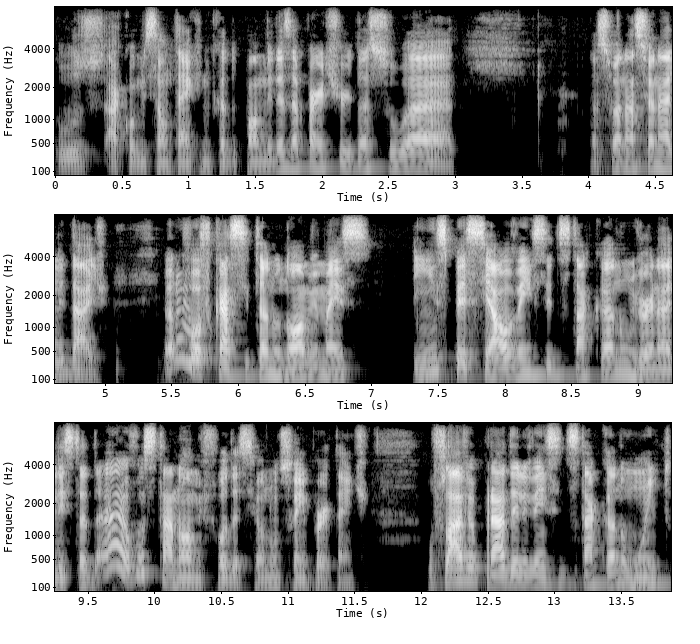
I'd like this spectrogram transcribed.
os, a comissão técnica do Palmeiras a partir da sua, da sua nacionalidade. Eu não vou ficar citando o nome, mas em especial vem se destacando um jornalista. Ah, eu vou citar nome, foda-se, eu não sou importante. O Flávio Prado ele vem se destacando muito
